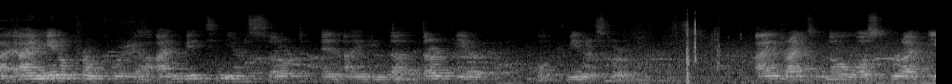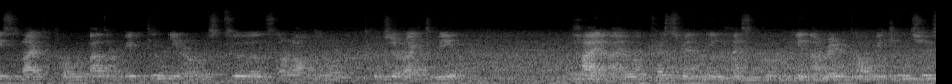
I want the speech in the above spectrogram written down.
Hi, I'm Ino from Korea. I'm 15 years old and I'm in the third year of middle school. I'd like to know what school life is like for other 15-year-old students around the world. Would you like to meet? Hi, I'm a freshman in high school. In America, we can choose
